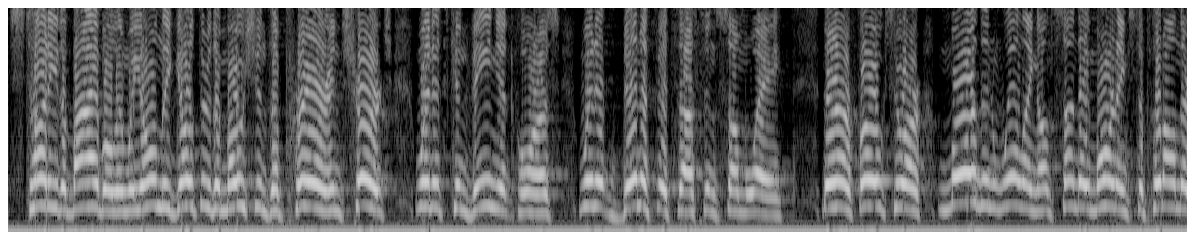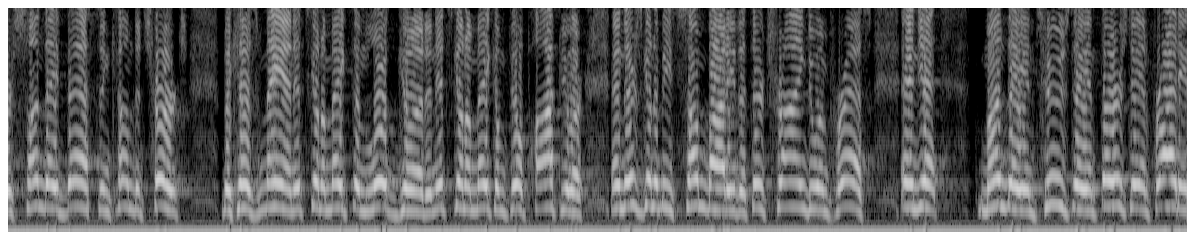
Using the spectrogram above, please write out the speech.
study the Bible and we only go through the motions of prayer in church when it's convenient for us, when it benefits us in some way. There are folks who are more than willing on Sunday mornings to put on their Sunday best and come to church because, man, it's going to make them look good and it's going to make them feel popular and there's going to be somebody that they're trying to impress. And yet, Monday and Tuesday and Thursday and Friday,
